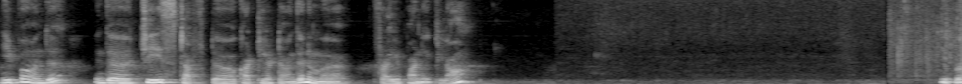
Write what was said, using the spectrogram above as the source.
இப்போ வந்து இந்த சீஸ் ஸ்டஃப்டு கட்லெட்டை வந்து நம்ம ஃப்ரை பண்ணிக்கலாம். இப்போ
